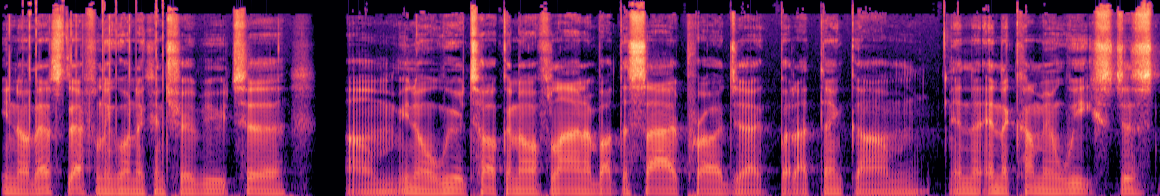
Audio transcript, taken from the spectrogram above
you know that's definitely going to contribute to um, you know we were talking offline about the side project but i think um, in the in the coming weeks just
